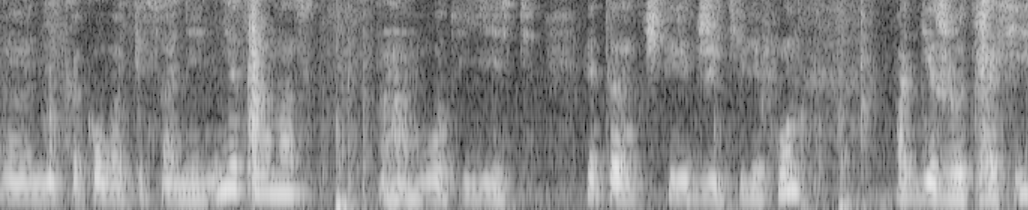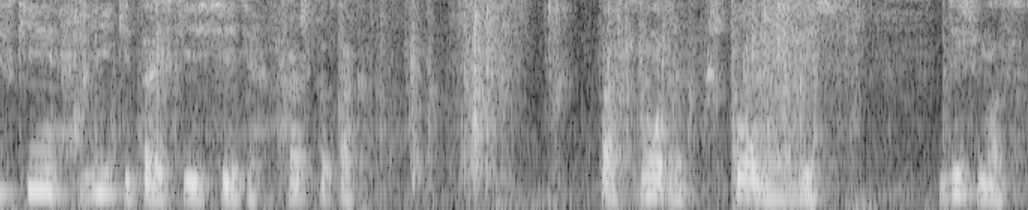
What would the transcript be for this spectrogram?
А, никакого описания нет у нас. Ага, вот есть. Это 4G телефон. Поддерживает российские и китайские сети. Кажется так. Так, смотрим, что у нас здесь. Здесь у нас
